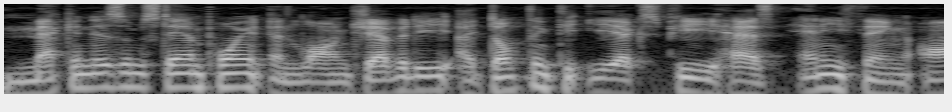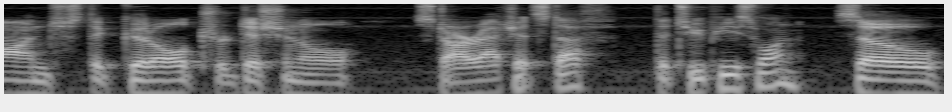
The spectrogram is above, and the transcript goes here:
mechanism standpoint and longevity, I don't think the EXP has anything on just the good old traditional Star Ratchet stuff, the two piece one. So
